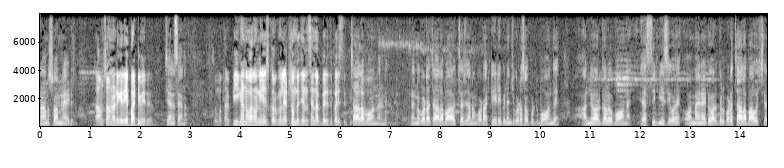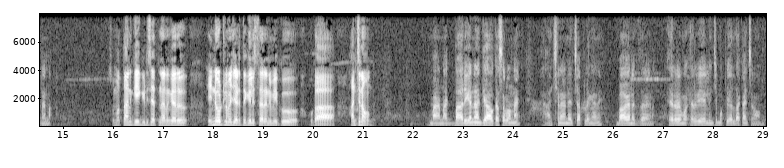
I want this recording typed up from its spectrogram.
రామస్వామి నాయుడు. రామస్వామి నాయుడు గారు ఏ పార్టీ మీరు? జనసేన. సో మొత్తం పీ గన్నవరం నియోజకవర్గంలో ఎట్లా ఉంది జనసేన అభ్యర్థి పరిస్థితి? చాలా బాగుందండి. నిన్న కూడా చాలా బాగా వచ్చారు జనం కూడా. టీడీపీ నుంచి కూడా సపోర్ట్ బాగుంది. అన్ని వర్గాలు బాగున్నాయి. ఎస్సీ బీసీ మైనారిటీ వర్గాలు కూడా చాలా బాగా వచ్చారు నిన్న. సో మొత్తానికి గిడి సత్యనారాయణ గారు ఎన్ని ఓట్ల మెజారిటీ గెలుస్తారని మీకు ఒక అంచనా ఉంది? మా నాకు భారీగా నగ్గే అవకాశాలు ఉన్నాయి. అంచనా అనేది చెప్పలేం కానీ బాగా నగ్గుతారు ఆయన. ఇరవై ఇరవై ఏళ్ళ నుంచి ముప్పై ఏళ్ళ దాకా అంచనా ఉంది.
